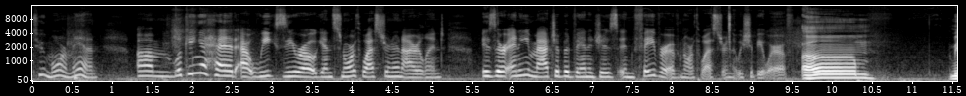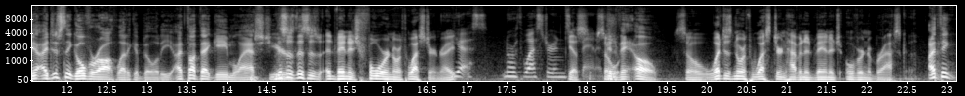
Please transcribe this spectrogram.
Two more, man. Um, looking ahead at week zero against Northwestern and Ireland, is there any matchup advantages in favor of Northwestern that we should be aware of? Um, I mean, I just think overall athletic ability. I thought that game last year. This is this is advantage for Northwestern, right? Yes, Northwestern's Yes, advantage. so- adva- oh, So what does Northwestern have an advantage over Nebraska? I think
